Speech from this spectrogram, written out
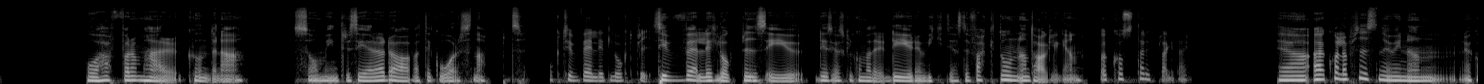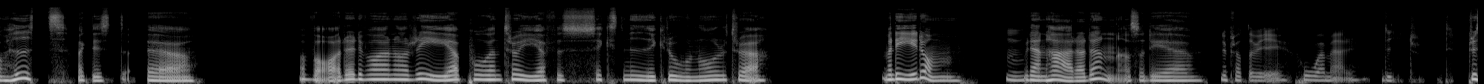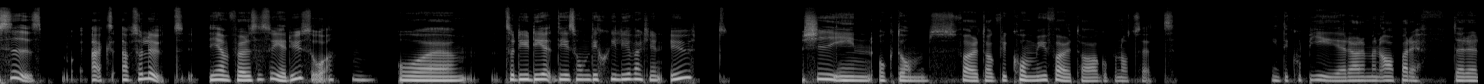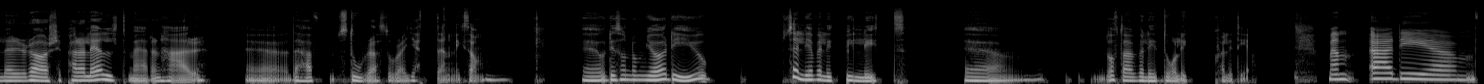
och haffa de här kunderna som är intresserade av att det går snabbt Och till väldigt lågt pris. till väldigt lågt pris är ju, det jag skulle komma till, det är ju den viktigaste faktorn antagligen. Vad kostar ett plagg där? Eh, jag kollade precis nu innan jag kom hit faktiskt. Eh, vad var det? Det var någon rea på en tröja för 69 kronor tror jag. Men det är de Mm. den häraden. Alltså det, Nu pratar vi H&M är dyrt. Precis, absolut. I jämförelse så är det ju så. Mm. Och, eh, så det är, det, det är som det skiljer verkligen ut Shein och de företag, för det kommer ju företag och på något sätt inte kopierar men apar efter eller rör sig parallellt med den här, eh, det här stora, stora jätten. Liksom. Mm. Eh, och det som de gör det är ju att sälja väldigt billigt, eh, ofta väldigt dålig kvalitet. Men är det,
